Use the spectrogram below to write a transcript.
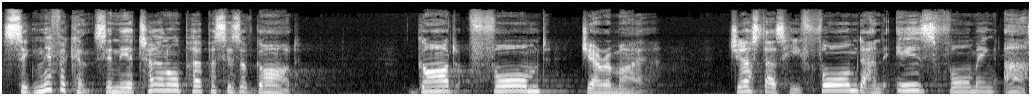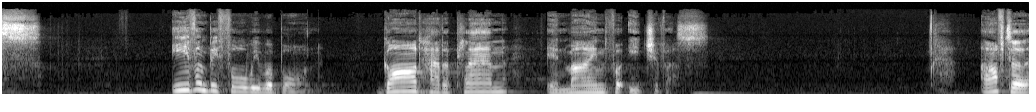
significance in the eternal purposes of God. God formed Jeremiah just as he formed and is forming us. even before we were born, God had a plan in mind for each of us. After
